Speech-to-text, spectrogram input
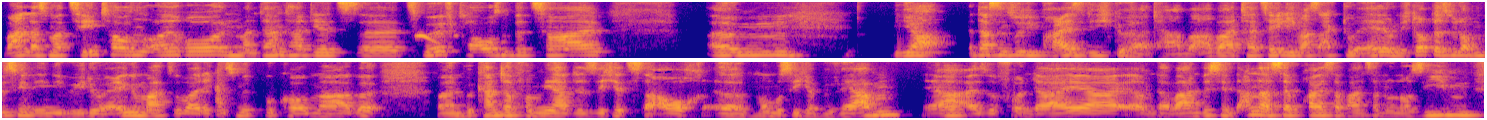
waren das mal 10.000 Euro. Ein Mandant hat jetzt äh, 12.000 bezahlt. Ähm, ja, das sind so die Preise, die ich gehört habe. Aber tatsächlich was aktuell, und ich glaube, das wird auch ein bisschen individuell gemacht, soweit ich das mitbekommen habe. Ein Bekannter von mir hatte sich jetzt da auch, äh, man muss sich ja bewerben. Ja, also von daher, äh, da war ein bisschen anders der Preis, da waren es dann nur noch sieben.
